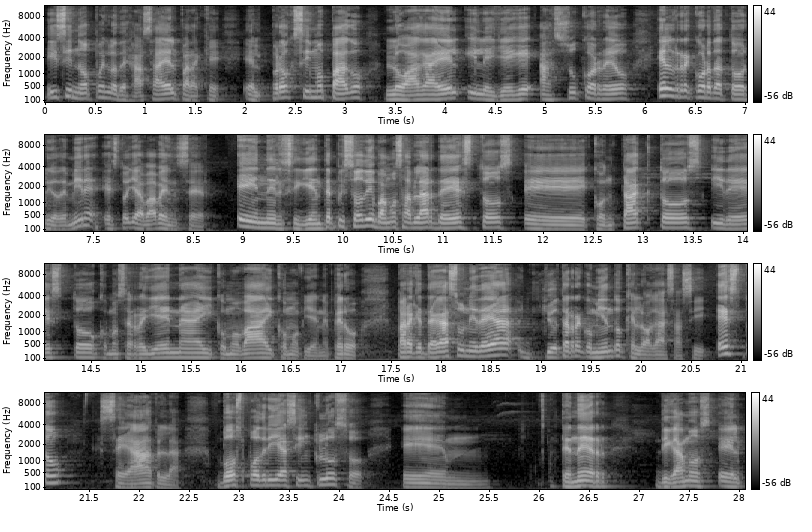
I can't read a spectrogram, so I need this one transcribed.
y si no, pues lo dejas a él para que el próximo pago lo haga él y le llegue a su correo el recordatorio de, mire, esto ya va a vencer. En el siguiente episodio vamos a hablar de estos eh, contactos y de esto, cómo se rellena y cómo va y cómo viene. Pero para que te hagas una idea, yo te recomiendo que lo hagas así. Esto se habla. Vos podrías incluso em, tener, digamos, el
